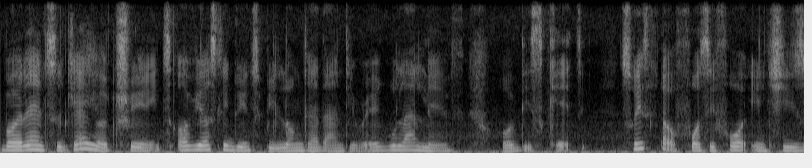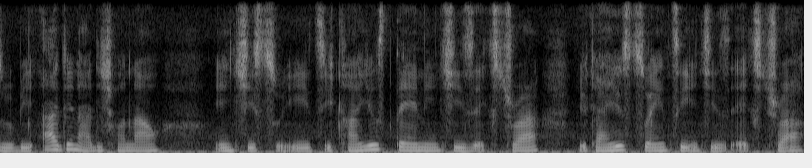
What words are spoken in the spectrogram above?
But then to get your train it's obviously going to be longer than the regular length of the skirt. So instead of 44 inches we'll be adding additional inches to it you can use 10 inches extra. You can use 20 inches extra.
